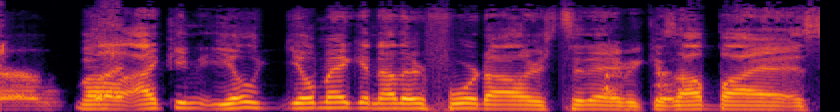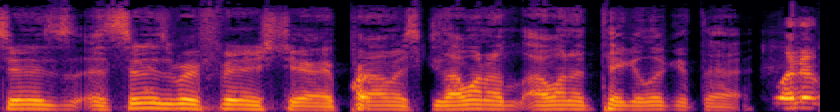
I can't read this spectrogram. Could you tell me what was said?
um, well, but, I can you'll you'll make another four dollars today because I'll buy it as soon as as soon as we're finished here. I promise because I want to I want to take a look at that. One of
